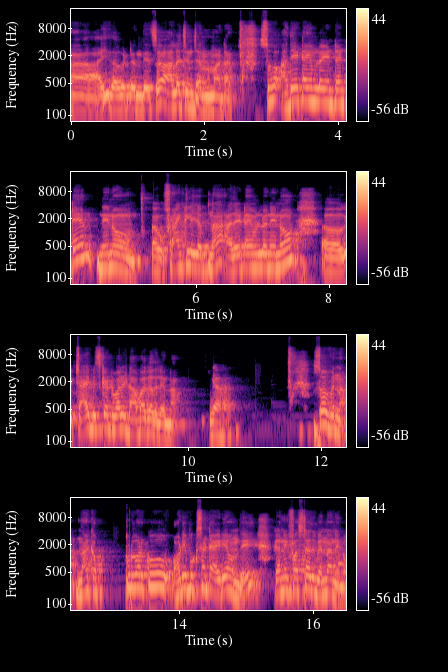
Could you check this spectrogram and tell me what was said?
ఆ, ఇది ఒకటి ఉంది. సో ఆలోచించాను అనమాట సో అదే టైంలో ఏంటంటే నేను ఫ్రాంక్లీ చెప్తున్నా అదే టైంలో నేను చాయ్ బిస్కెట్ వాళ్ళ డాబా గదిలిన్నా యా. సో విన్నా. నాకు అప్పటి వరకు ఆడియో బుక్స్ అంటే ఐడియా ఉంది కానీ ఫస్ట్ అది విన్నా నేను.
